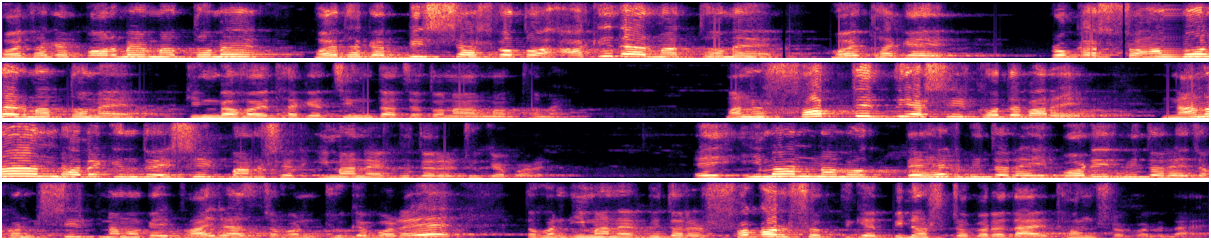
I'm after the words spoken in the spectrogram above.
হয়ে থাকে কর্মের মাধ্যমে, হয়ে থাকে বিশ্বাসগত আকিদার মাধ্যমে, হয়ে থাকে প্রকাশ্য আমলের মাধ্যমে, কিংবা হয়ে থাকে চিন্তা চেতনার মাধ্যমে। মানুষ সব দিক দিয়ে শির্ক হতে পারে নানান ভাবে কিন্তু এই শির্ক মানুষের ইমানের ভিতরে ঢুকে পড়ে। এই ইমান নামক দেহের ভিতরে, এই বডির ভিতরে যখন শির্ক নামক এই ভাইরাস যখন ঢুকে পড়ে, তখন ইমানের ভিতরে সকল শক্তিকে বিনষ্ট করে দেয়, ধ্বংস করে দেয়।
